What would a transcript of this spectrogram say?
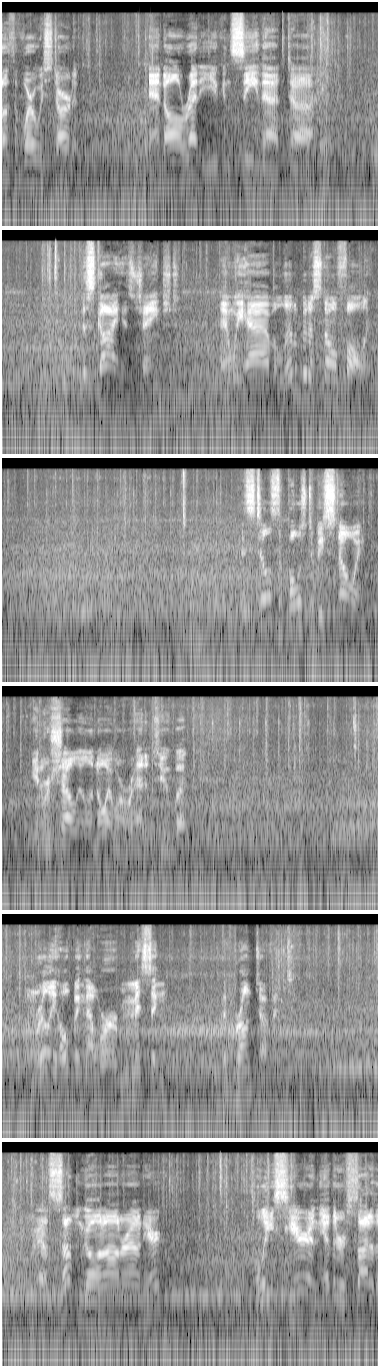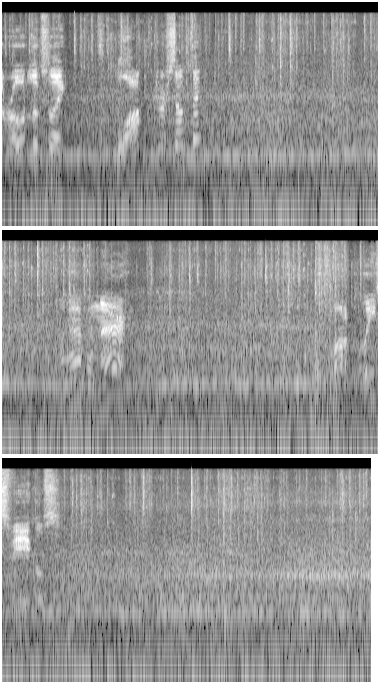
South of where we started. And already you can see that uh, the sky has changed and we have a little bit of snow falling. It's still supposed to be snowing in Rochelle, Illinois, where we're headed to, but I'm really hoping that we're missing the brunt of it. We got something going on around here police here and the other side of the road looks like blocked or something. What happened there? A lot of police vehicles.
